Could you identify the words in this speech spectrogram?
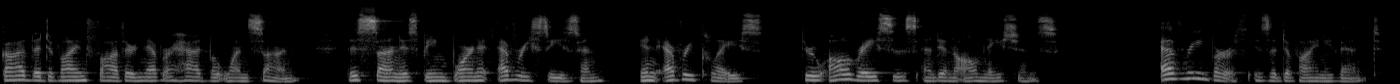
God, the Divine Father, never had but one Son. This Son is being born at every season, in every place, through all races and in all nations. Every birth is a divine event.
